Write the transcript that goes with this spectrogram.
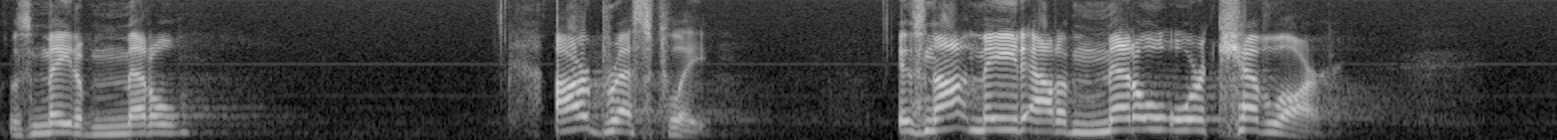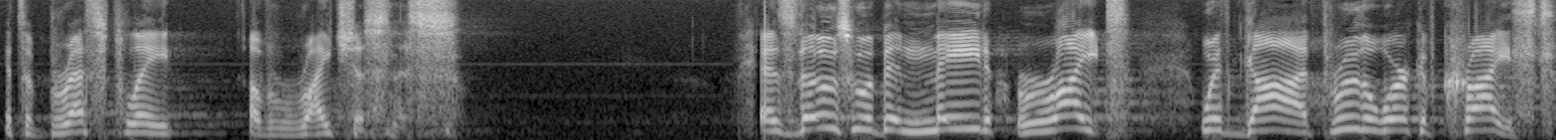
it was made of metal. Our breastplate is not made out of metal or Kevlar, it's a breastplate of righteousness. As those who have been made right with God through the work of Christ,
